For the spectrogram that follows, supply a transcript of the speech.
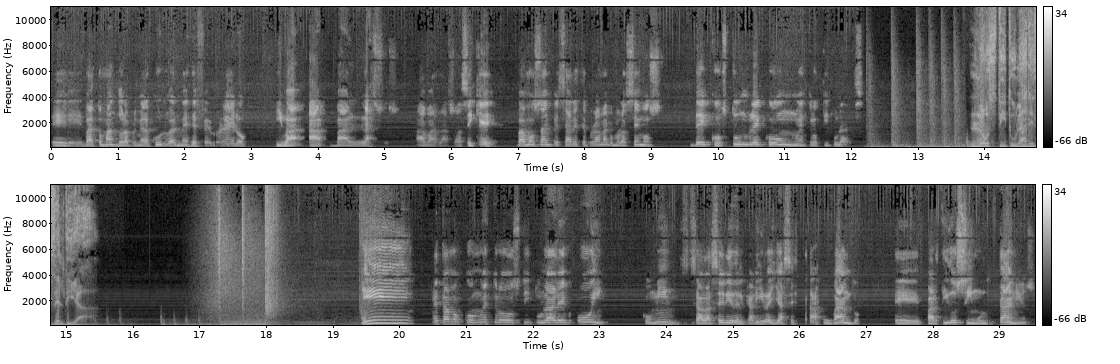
eh, va tomando la primera curva el mes de febrero y va a balazos, a balazos. Así que vamos a empezar este programa como lo hacemos de costumbre con nuestros titulares. Los titulares del día. Y estamos con nuestros titulares hoy. Comienza la Serie del Caribe, ya se está jugando eh, partidos simultáneos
